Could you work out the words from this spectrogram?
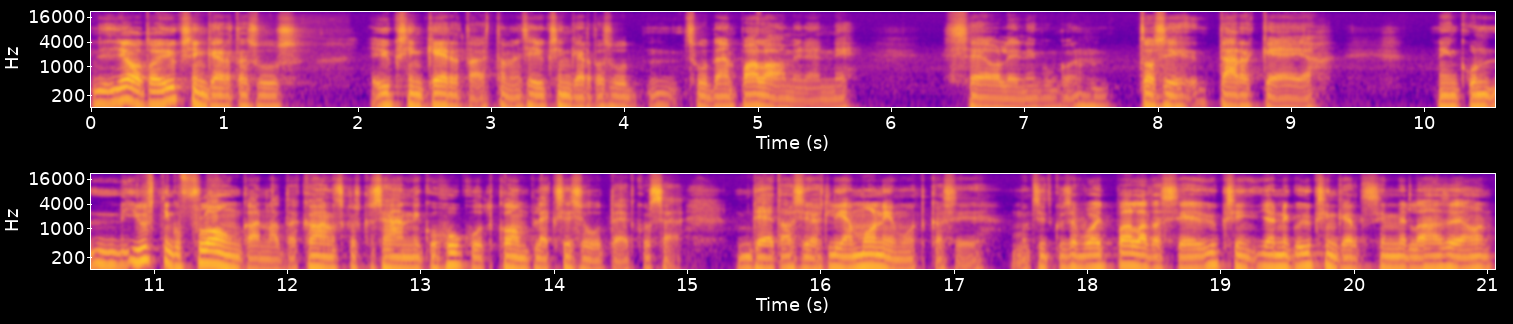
joo, toi yksinkertaisuus ja yksinkertaistaminen, se yksinkertaisuuteen palaaminen, niin se oli niin kuin tosi tärkeä ja niin kuin, just niin kuin flown kannalta kans, koska sähän niin kuin hukut kompleksisuuteen, kun sä teet asioista liian monimutkaisia. Mutta sitten kun sä voit palata siihen yksin, ja niin kuin se on,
